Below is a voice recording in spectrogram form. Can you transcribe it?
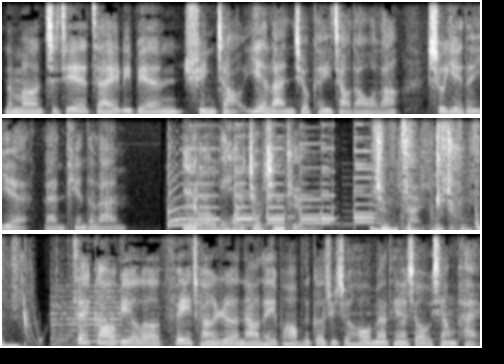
那么直接在里边寻找“叶兰就可以找到我了。树叶的叶，蓝天的蓝。叶兰怀旧经典正在播出。在告别了非常热闹的 hiphop 的歌曲之后，我们要听的下偶像派。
